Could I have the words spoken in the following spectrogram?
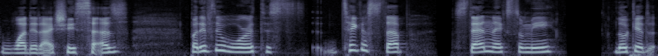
what it actually says. But if they were to s- take a step, stand next to me, look at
